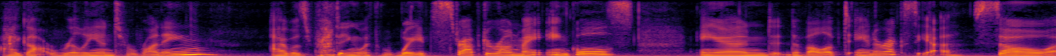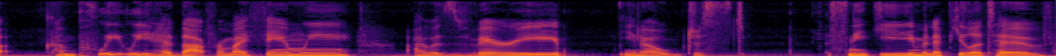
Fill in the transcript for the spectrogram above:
I got really into running. I was running with weights strapped around my ankles and developed anorexia. So, completely hid that from my family. I was very, you know, just sneaky, manipulative,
